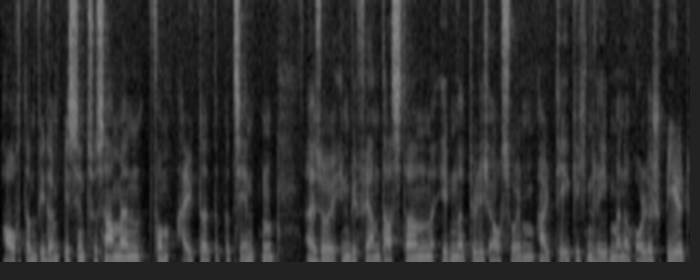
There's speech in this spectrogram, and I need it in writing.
auch dann wieder ein bisschen zusammen vom Alter der Patienten. Also inwiefern das dann eben natürlich auch so im alltäglichen Leben eine Rolle spielt.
